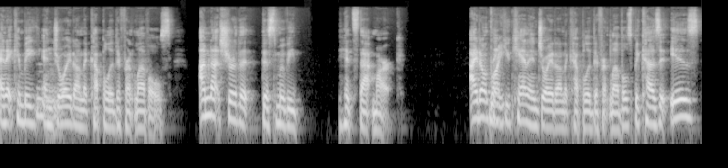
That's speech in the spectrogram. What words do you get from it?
and it can be mm. enjoyed on a couple of different levels. I'm not sure that this movie hits that mark. I don't think right. you can enjoy it on a couple of different levels because it is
